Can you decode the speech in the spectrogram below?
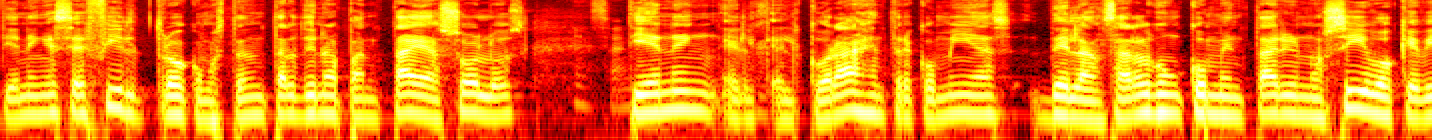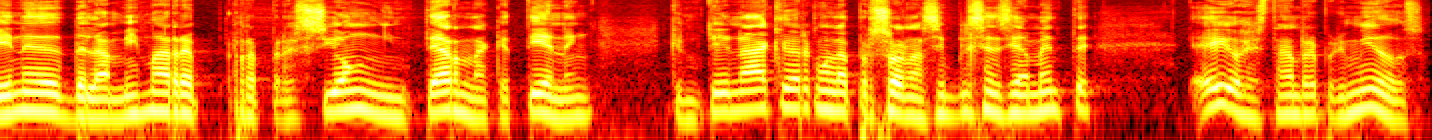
tienen ese filtro, como están detrás de una pantalla solos, tienen el, coraje, entre comillas, de lanzar algún comentario nocivo que viene desde la misma represión interna que tienen, que no tiene nada que ver con la persona, simple y sencillamente ellos están reprimidos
